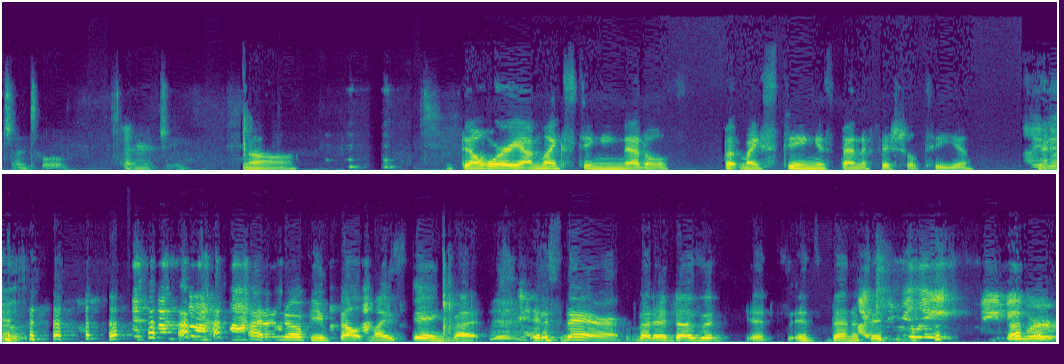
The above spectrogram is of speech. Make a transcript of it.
gentle energy. Oh. Don't worry, I'm like stinging nettles, but my sting is beneficial to you. I know. I don't know if you felt my sting, but it's there. But it doesn't. It's it's beneficial. I can relate. Maybe we're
